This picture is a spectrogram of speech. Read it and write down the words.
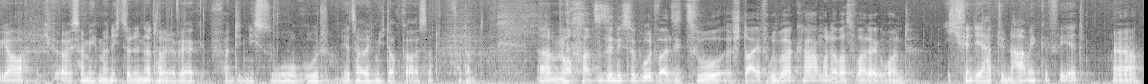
ja, ich äußere mich mal nicht zu Linda Teuteberg. Ich fand die nicht so gut. Jetzt habe ich mich doch geäußert. Verdammt. Ähm, Warum fandst du sie nicht so gut? Weil sie zu steif rüberkam oder was war der Grund? ich finde, ihr hat Dynamik gefehlt. Ja.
